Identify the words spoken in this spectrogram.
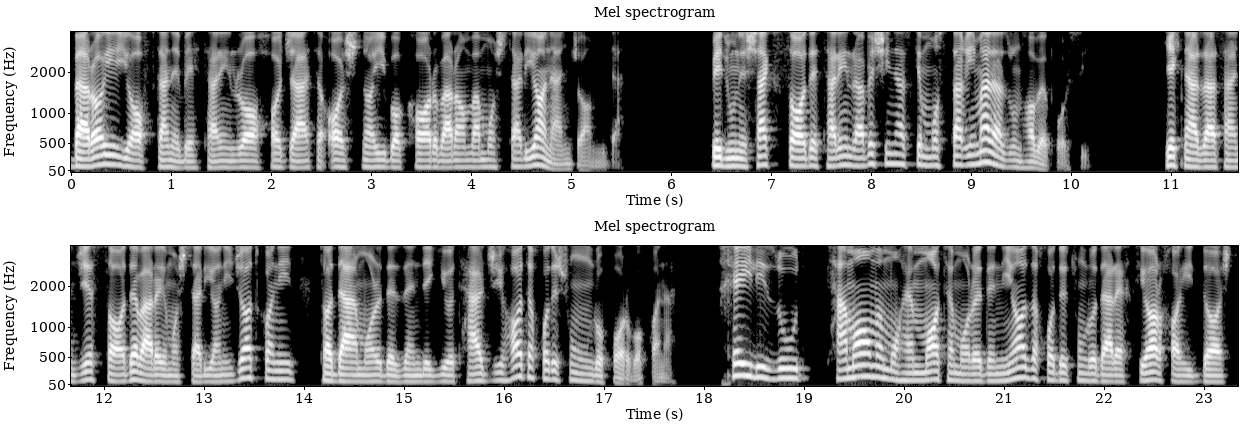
برای یافتن بهترین راه ها جهت آشنایی با کاربران و مشتریان انجام میدن. بدون شک ساده ترین روش این است که مستقیما از اونها بپرسید. یک نظرسنجی ساده برای مشتریان ایجاد کنید تا در مورد زندگی و ترجیحات خودشون رو پر بکنن. خیلی زود تمام مهمات مورد نیاز خودتون رو در اختیار خواهید داشت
